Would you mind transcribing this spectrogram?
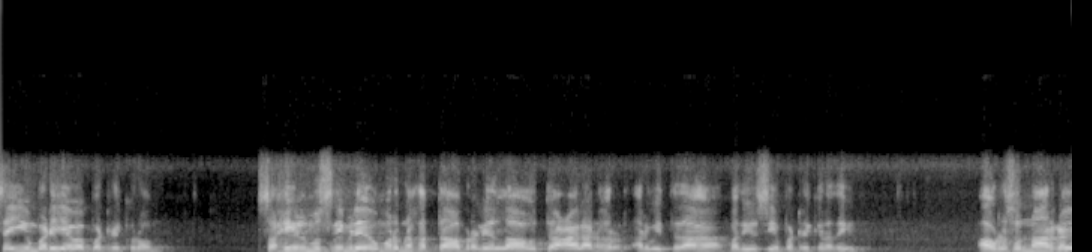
செய்யும்படி ஏவப்பட்டிருக்கிறோம். சஹீல் முஸ்லீமிலே உமர் ஹத்தாப் அலி அல்லாஹு தாலான் அறிவித்ததாக பதிவு செய்யப்பட்டிருக்கிறது. அவர்கள் சொன்னார்கள்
